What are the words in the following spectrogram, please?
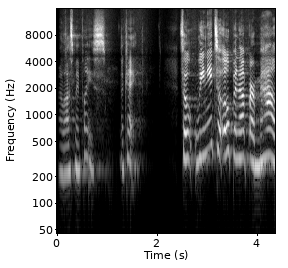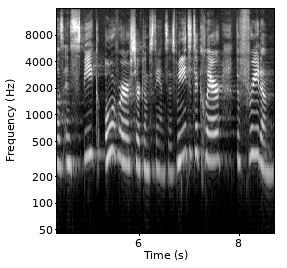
I lost my place. Okay. So we need to open up our mouths and speak over our circumstances. We need to declare the freedom,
